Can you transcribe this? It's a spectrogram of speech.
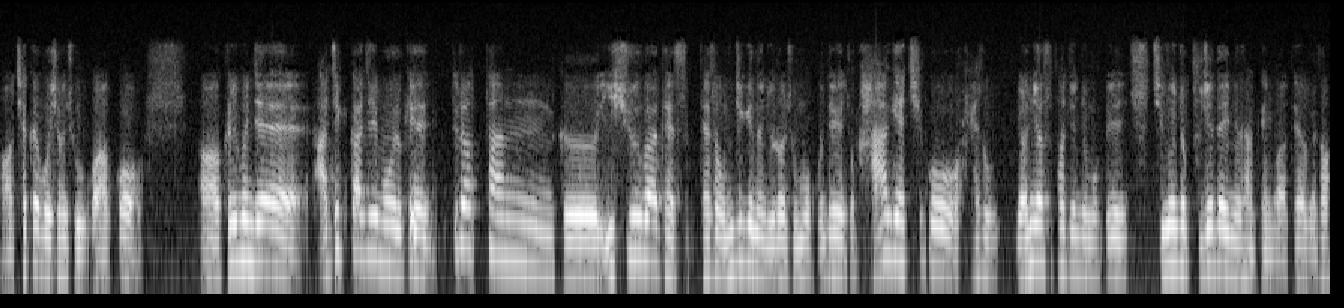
어, 체크해 보시면 좋을 것 같고, 어, 그리고 이제, 아직까지 뭐 이렇게 뚜렷한 그 이슈가 됐, 돼서 움직이는 이런 종목들이 좀 강하게 치고 계속 연이어서 터지는 종목들이 지금 좀 부재되어 있는 상태인 것 같아요. 그래서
